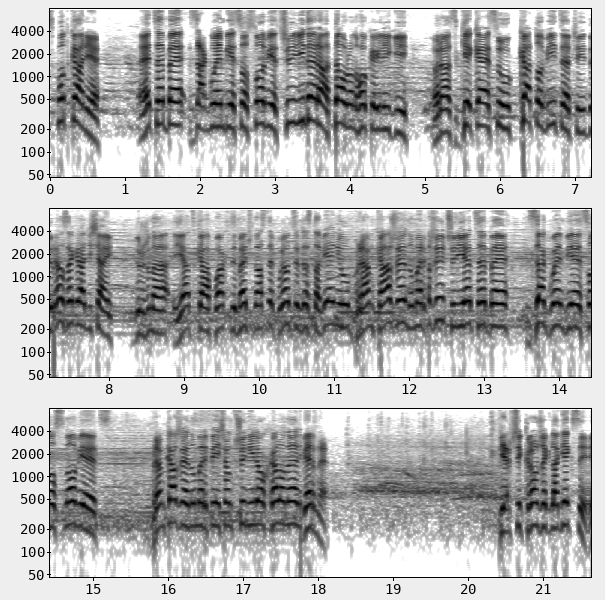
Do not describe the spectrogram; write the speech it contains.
Spotkanie ECB Zagłębie Sosnowiec, czyli lidera Tauron Hockey Ligi oraz GKS-u Katowice, czyli rozegra dzisiaj drużyna Jacka Płachty mecz w następującym zestawieniu bramkarze numer 3, czyli ECB Zagłębie Sosnowiec. Bramkarze numer 53 Nilo Halonen Gerne. Pierwszy krążek dla Gieksy.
